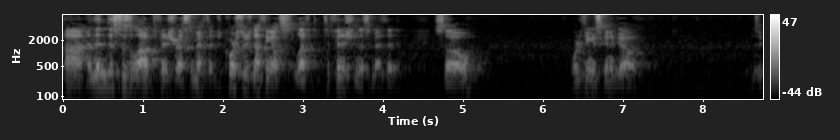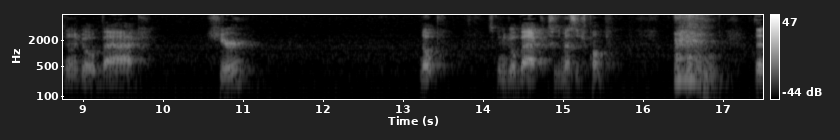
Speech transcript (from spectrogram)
Uh, and then this is allowed to finish the rest of the method. Of course, there's nothing else left to finish in this method. So, where do you think it's going to go? Is it going to go back here? Nope. It's going to go back to the message pump. Then the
